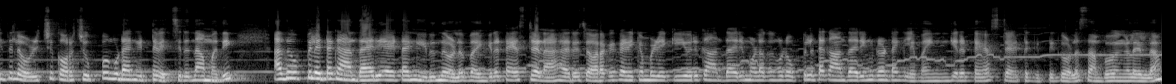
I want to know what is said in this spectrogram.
ഇതിലൊഴിച്ച് കുറച്ച് ഉപ്പും കൂടെ അങ്ങ് ഇട്ട് വെച്ചിരുന്നാൽ മതി. അത് ഉപ്പിലിട്ട കാന്താരിയായിട്ട് അങ്ങ് ഇരുന്നോളൂ. ഭയങ്കര ടേസ്റ്റാണ് ആഹാരം. ചോറൊക്കെ കഴിക്കുമ്പോഴേക്ക് ഈ ഒരു കാന്താരി മുളകും കൂടെ ഉപ്പിലിട്ട കാന്താരിയും കൂടെ ഉണ്ടെങ്കിൽ ഭയങ്കര ടേസ്റ്റായിട്ട് കിട്ടിക്കോളും സംഭവങ്ങളെല്ലാം.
